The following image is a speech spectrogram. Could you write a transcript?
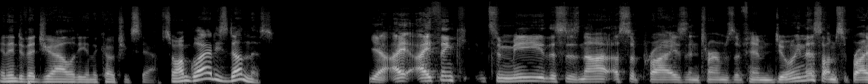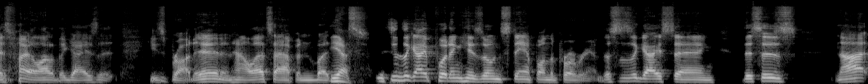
and individuality in the coaching staff. So I'm glad he's done this. Yeah, I, I think to me, this is not a surprise in terms of him doing this. I'm surprised by a lot of the guys that he's brought in and how that's happened. But yes, this is a guy putting his own stamp on the program. This is a guy saying, this is not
